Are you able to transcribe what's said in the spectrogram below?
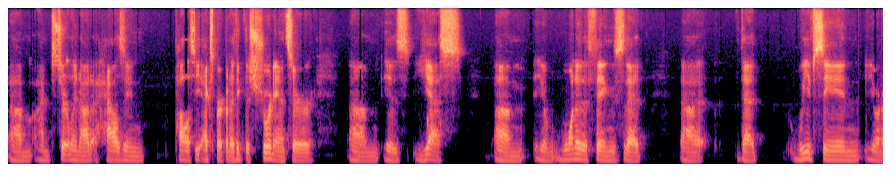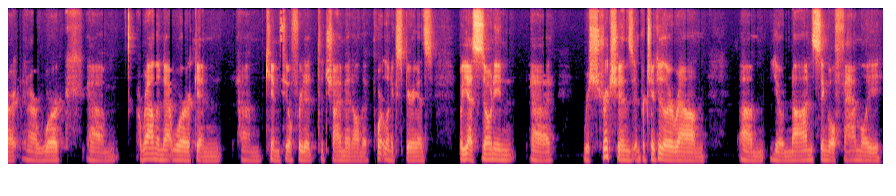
um, I'm certainly not a housing policy expert, but I think the short answer um, is yes. Um, you know, one of the things that uh, that we've seen, you know, in our in our work um, around the network, and um, Kim, feel free to, to chime in on the Portland experience. But yes, zoning uh, restrictions, in particular around um, you know non-single family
